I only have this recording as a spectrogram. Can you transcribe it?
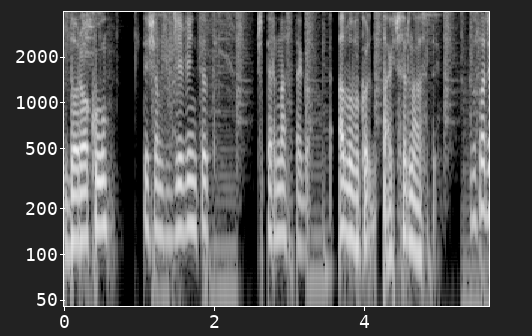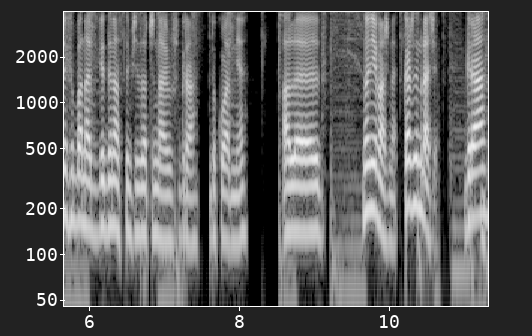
do roku, 1914. albo w okol- tak, 14. W zasadzie chyba nawet w 11 się zaczyna już gra, dokładnie. Ale no nieważne. W każdym razie, gra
